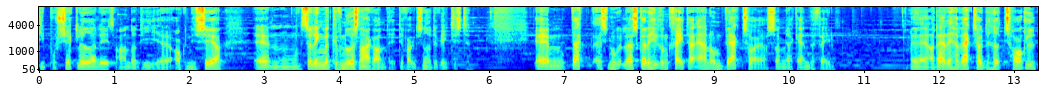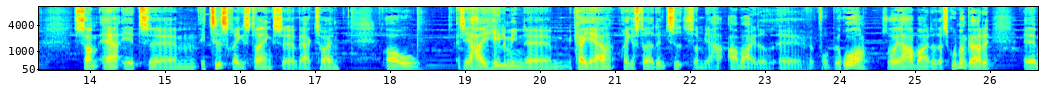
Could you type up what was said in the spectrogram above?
de projektleder lidt, og andre de øh, organiserer. Øhm, så længe man kan finde ud af at snakke om det. Det er faktisk noget af det vigtigste. Øhm, der, altså nu, lad os gøre det helt konkret. Der er nogle værktøjer, som jeg kan anbefale. Øh, og der er det her værktøj, det hedder Toggle, som er et, øh, et tidsregistreringsværktøj. Og altså, jeg har i hele min øh, karriere registreret den tid, som jeg har arbejdet øh, for byråer, hvor jeg har arbejdet, der skulle man gøre det. Øh,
